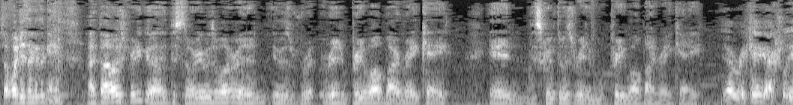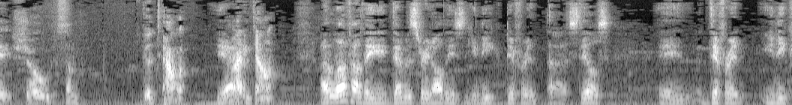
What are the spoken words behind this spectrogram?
So what do you think of the game? I thought it was pretty good. The story was well written. It was wri- written pretty well by Ray K, and the script was written pretty well by Ray K. Yeah, Ray K actually showed some good talent, Yeah, writing talent. I love how they demonstrate all these unique, different uh, stills and different, unique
